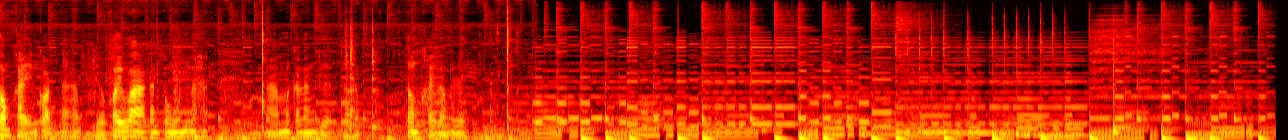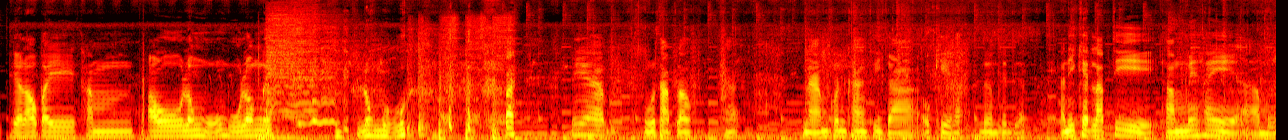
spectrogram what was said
ต้มไข่กันก่อนนะครับ เดี๋ยวค่อยว่ากันตรงนู้นนะฮะน้ำมันกำลังเดือดนะครับ ต้มไข่ลงไปเลย ดี๋ยวเราไปทำเอาลงหมูหมูลงเลย ลงหมู ไป นี่ครับ หมูสับเราฮะน้ำค่อนข้างที่จะโอเคแล้วเริ่มจะเดือด อันนี้เคล็ดลับที่ทำไม่ให้อ่าหมู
